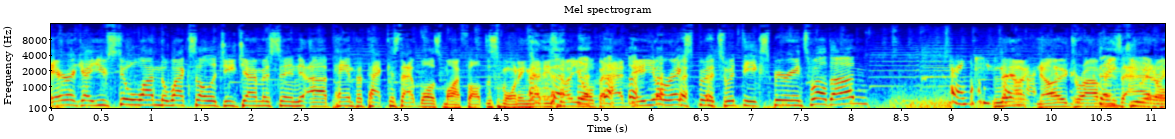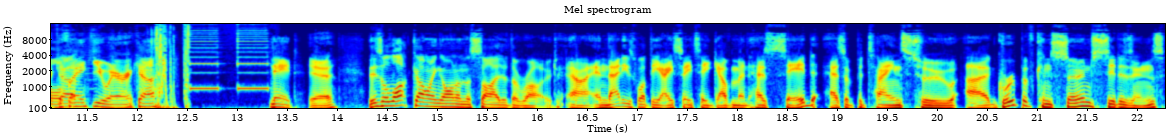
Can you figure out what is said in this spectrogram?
Erica, you've still won the Waxology Jamison uh, Pamper Pack because that was my fault this morning. That is not your bad. They're your experts with the experience. Well done. Thank you so No, much. no dramas Thank you, at all. Erica. Thank you, Erica. Ned. Yeah. There's a lot going on on the side of the road, uh, and that is what the ACT government has said as it pertains to a group of concerned citizens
